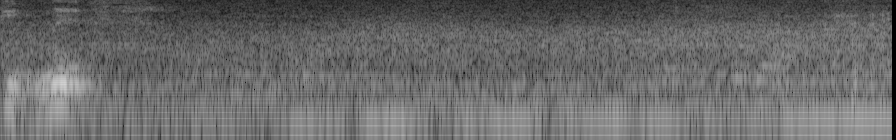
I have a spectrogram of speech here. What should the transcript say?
I'm this. Okay.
